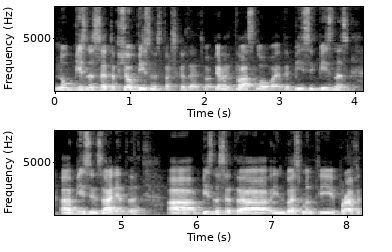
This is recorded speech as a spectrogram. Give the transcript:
ну, бизнес это все бизнес, так сказать. Во-первых, два слова. Это busy бизнес, busy занято, а бизнес это investment и profit.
